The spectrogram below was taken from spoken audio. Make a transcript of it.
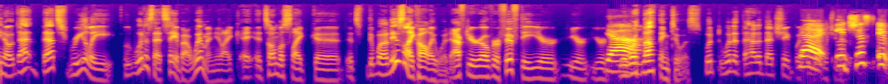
you know that that's really what does that say about women? You're like it's almost like uh, it's well it is like Hollywood. After you're over fifty, you're you're you're, yeah. you're worth nothing to us. What what did, how did that shape? What, yeah, what it just it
